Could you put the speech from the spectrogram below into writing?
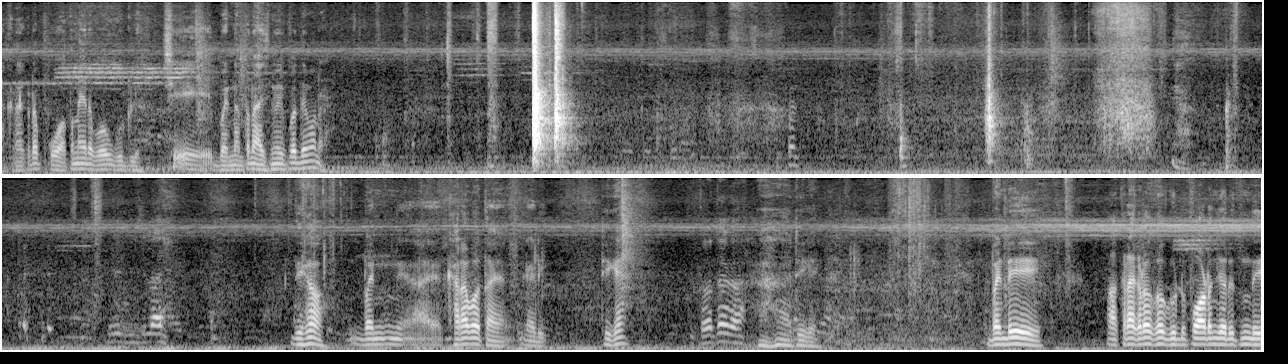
అక్కడక్కడ పోతున్నాయి బాబు గుడ్లు. చే బండి అంతా నాశనం అయిపోద్దేమో दिखाओ बन खराब होता है गाड़ी ठीक है हाँ, ठीक है బండి అక్కడక్కడ ఒక గుడ్డు పోవడం జరుగుతుంది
